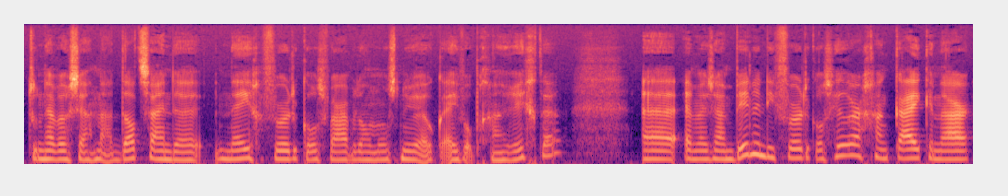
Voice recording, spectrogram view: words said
Toen hebben we gezegd, nou dat zijn de negen verticals waar we dan ons nu ook even op gaan richten. Uh, en we zijn binnen die verticals heel erg gaan kijken naar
